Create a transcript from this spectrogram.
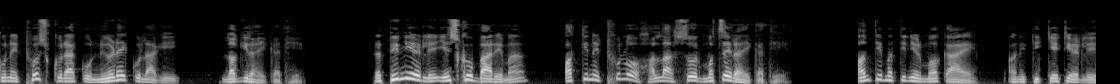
कुनै ठोस कुराको निर्णयको लागि लगिरहेका थिए र तिनीहरूले यसको बारेमा अति नै ठूलो हल्ला स्वर मचाइरहेका थिए। अन्त्यमा तिनीहरू मका आए अनि ती केटीहरूले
